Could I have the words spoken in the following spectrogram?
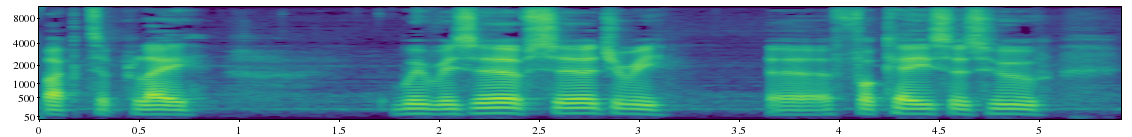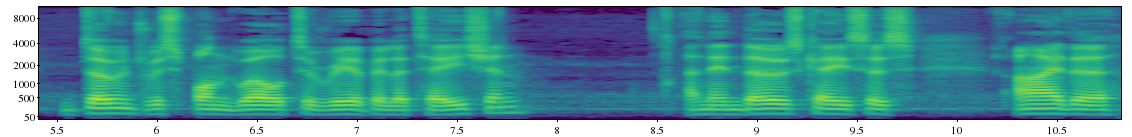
back to play. We reserve surgery uh, for cases who don't respond well to rehabilitation. And in those cases, either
